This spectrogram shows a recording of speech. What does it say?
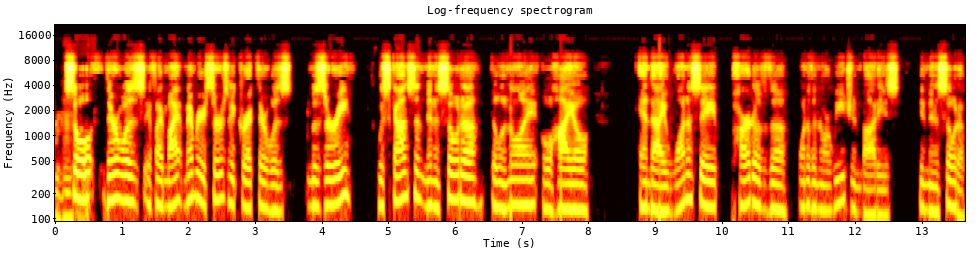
Mm-hmm. So there was, if I, my memory serves me correct, there was Missouri, Wisconsin, Minnesota, Illinois, Ohio, and I want to say part of the one of the Norwegian bodies in Minnesota.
